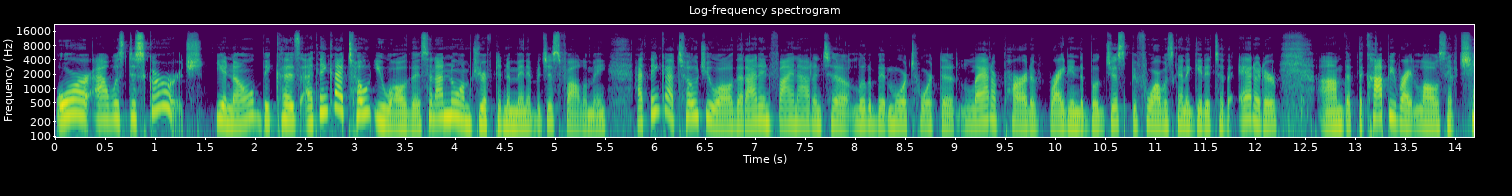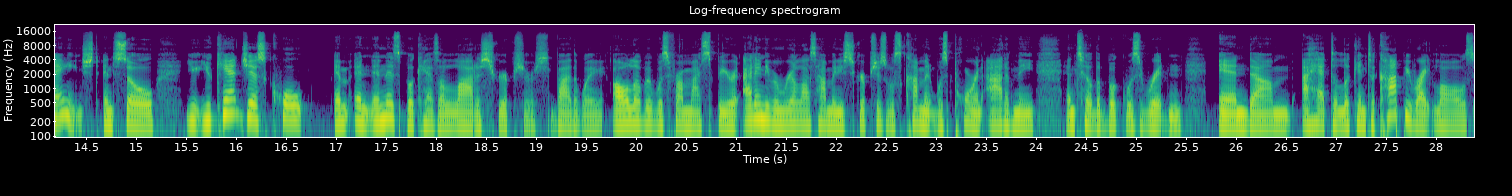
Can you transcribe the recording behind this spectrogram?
Or I was discouraged, you know, because I think I told you all this, and I know I'm drifting a minute, but just follow me. I think I told you all that I didn't find out until a little bit more toward the latter part of writing the book, just before I was going to get it to the editor, um, that the copyright laws have changed. And so you, you can't just quote and, and, and, this book has a lot of scriptures by the way. All of it was from my spirit. I didn't even realize how many scriptures was coming was pouring out of me until the book was written. And um, i had to look into copyright laws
